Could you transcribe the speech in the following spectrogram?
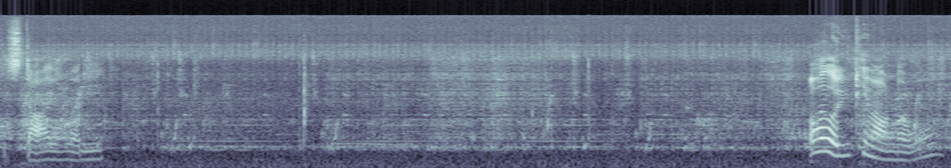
Just die already. Oh, hello, you came out of nowhere.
